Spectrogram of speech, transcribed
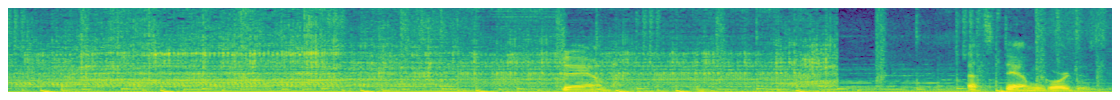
Damn. That's damn gorgeous.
